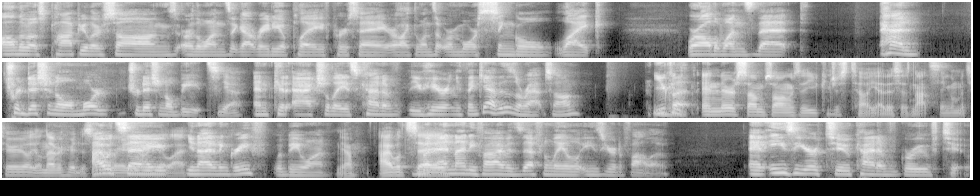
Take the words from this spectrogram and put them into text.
all the most popular songs are the ones that got radio play per se, or like the ones that were more single like, were all the ones that had traditional, more traditional beats. Yeah. and could actually it's kind of you hear it and you think, yeah, this is a rap song. you can, but- and there are some songs that you can just tell, yeah, this is not single material. You'll never hear this. I would say in real life. United in Grief would be one. yeah, I would say But N95 is definitely a little easier to follow and easier to kind of groove to,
